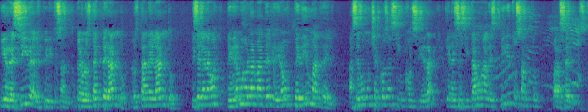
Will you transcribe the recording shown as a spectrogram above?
y recibe al Espíritu Santo, pero lo está esperando, lo está anhelando. Dice Elena debiéramos hablar más de él, debiéramos pedir más de él. Hacemos muchas cosas sin considerar que necesitamos al Espíritu Santo para hacerlas.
